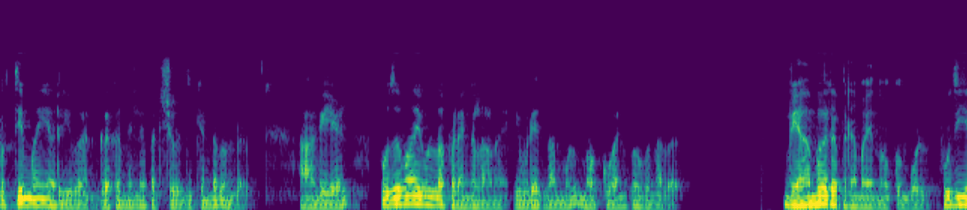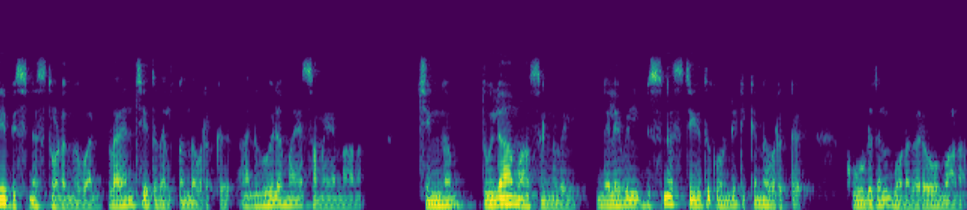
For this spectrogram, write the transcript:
കൃത്യമായി അറിയുവാൻ ഗ്രഹനില പരിശോധിക്കേണ്ടതുണ്ട്. ആകയാൽ പൊതുവായുള്ള ഫലങ്ങളാണ് ഇവിടെ നമ്മൾ നോക്കുവാൻ പോകുന്നത്. വ്യാപാരപരമായി നോക്കുമ്പോൾ പുതിയ ബിസിനസ് തുടങ്ങുവാൻ പ്ലാൻ ചെയ്ത് നിൽക്കുന്നവർക്ക് അനുകൂലമായ സമയമാണ്. ചിങ്ങം തുലാമാസങ്ങളിൽ നിലവിൽ ബിസിനസ് ചെയ്തു കൊണ്ടിരിക്കുന്നവർക്ക് കൂടുതൽ ഗുണകരവുമാണ്.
